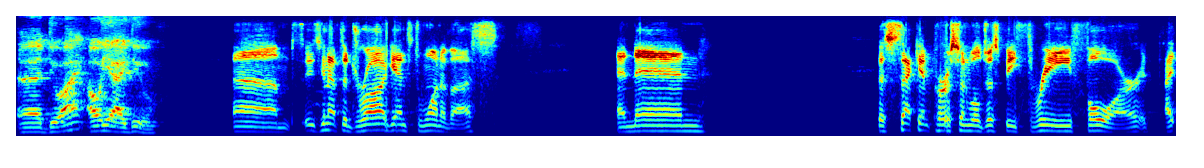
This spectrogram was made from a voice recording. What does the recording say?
uh, do I? Oh yeah, I do. Um, so he's gonna have to draw against one of us, and then the second person will just be three, four, I,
